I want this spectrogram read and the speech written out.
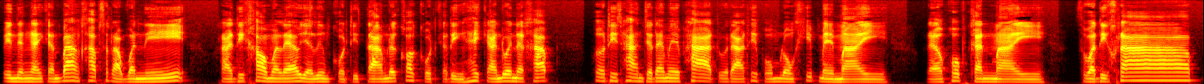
เป็นยังไงกันบ้างครับสำหรับวันนี้ ใครที่เข้ามาแล้วอย่าลืมกดติดตามแล้วก็กดกระดิ่งให้กันด้วยนะครับ เพื่อที่ท่านจะได้ไม่พลาดเวลาที่ผมลงคลิปใหม่ ๆ แล้วพบกันใหม่ สวัสดีครับ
